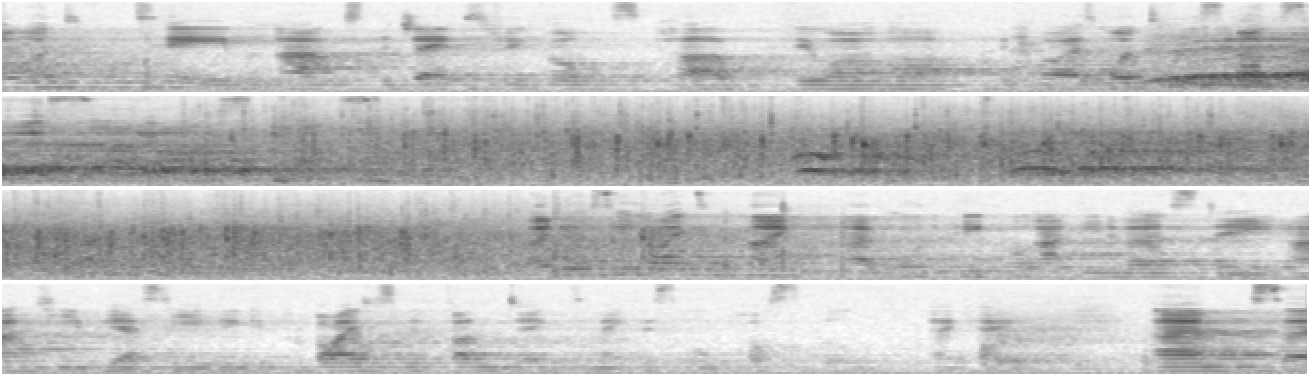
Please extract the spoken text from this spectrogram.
our wonderful team at the James Street Vaults pub, who are our, the choir's wonderful sponsors. I'd also like to thank all the people at the university and UPSU who provide us with funding to make this all possible. Okay, um, so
